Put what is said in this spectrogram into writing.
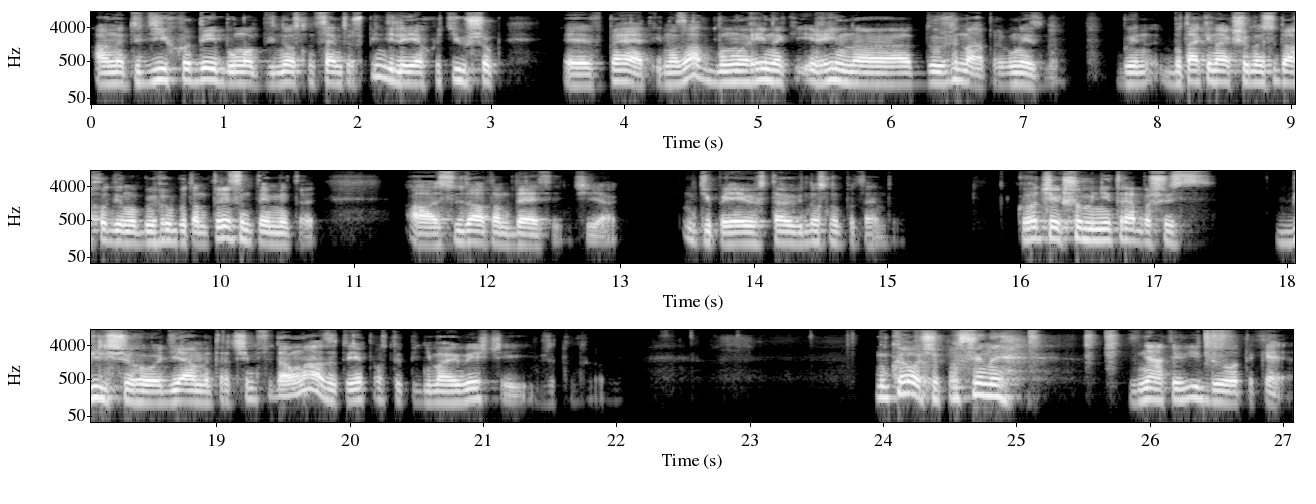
Але тоді ходи було б відносно центру шпінделя, я хотів, щоб е, вперед і назад була рівна, рівна довжина приблизно. Бо, бо так інакше воно сюди ходило би грубо там 3 см, а сюди там 10 чи як. Ну, типу, я його ставив відносно по центру. Коротше, якщо мені треба щось більшого діаметра, чим сюди влазить, то я просто піднімаю вище і вже тут. Ну, коротше, просили зняти відео таке,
